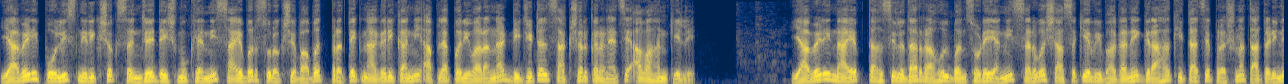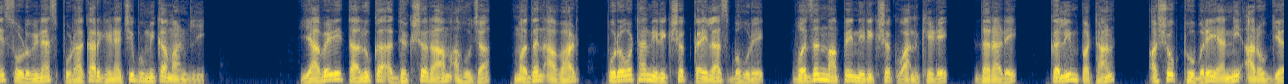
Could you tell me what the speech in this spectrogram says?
यावेळी पोलीस निरीक्षक संजय देशमुख यांनी सायबर सुरक्षेबाबत प्रत्येक नागरिकांनी आपल्या परिवारांना डिजिटल साक्षर करण्याचे आवाहन केले. यावेळी नायब तहसीलदार राहुल बनसोडे यांनी सर्व शासकीय विभागाने ग्राहक हिताचे प्रश्न तातडीने सोडविण्यास पुढाकार घेण्याची भूमिका मांडली. यावेळी तालुका अध्यक्ष राम आहुजा मदन आव्हाड पुरवठा निरीक्षक कैलास बहुरे वजन मापे निरीक्षक वानखेडे दराडे कलीम पठाण अशोक ठोबरे यांनी आरोग्य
